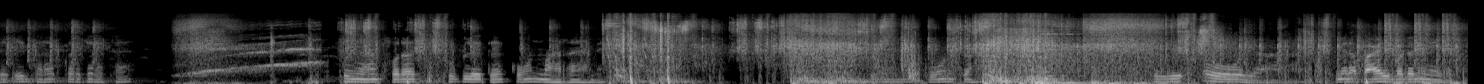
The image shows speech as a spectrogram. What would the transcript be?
ना, सेटिंग खराब करके रखा है। तो यहाँ थोड़ा छुप लेते हैं कौन मार रहा है हमें? कौन कहाँ? तो ये ओ यार मेरा फायर बटन ही नहीं लगा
